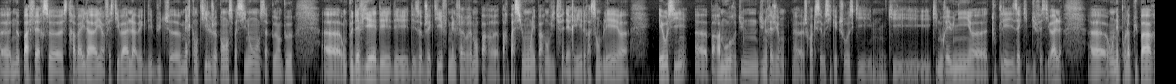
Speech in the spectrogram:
ne pas faire ce, travail-là et un festival avec des buts mercantiles, je pense, parce sinon ça peut un peu, on peut dévier des, des, des, objectifs, mais le faire vraiment par, par passion et par envie de fédérer, de rassembler et aussi euh, par amour d'une région. Euh, je crois que c'est aussi quelque chose qui, qui, nous réunit euh, toutes les équipes du festival. on est pour la plupart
